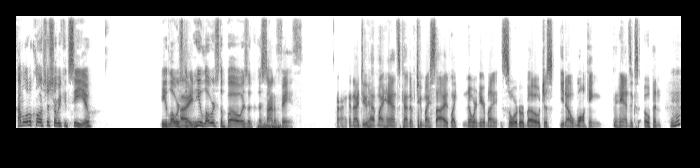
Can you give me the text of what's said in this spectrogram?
come a little closer so we can see you." He lowers the he lowers the bow as a, a sign of faith. All right, and I do have my hands kind of to my side, like nowhere near my sword or bow, just you know, walking hands ex- open. Mhm.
